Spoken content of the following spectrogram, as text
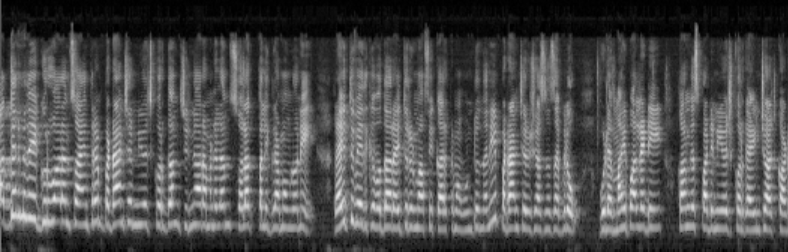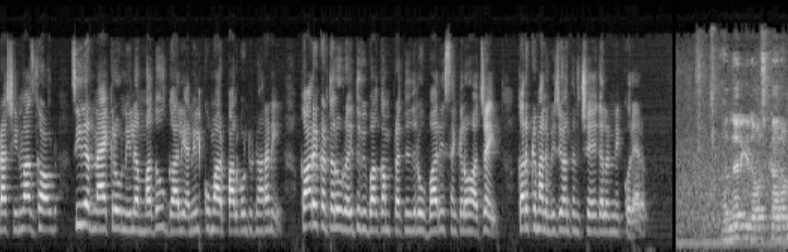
పద్దెనిమిది గురువారం సాయంత్రం పటాన్చర్ నియోజకవర్గం చిన్నార మండలం సొలక్పల్లి గ్రామంలోని రైతు వేదిక వద్ద రైతు రుణమాఫీ కార్యక్రమం ఉంటుందని పటాన్చర్ శాసనసభ్యులు గుడె మహిపాల్ రెడ్డి కాంగ్రెస్ పార్టీ నియోజకవర్గ ఇన్ఛార్జ్ కాడా శ్రీనివాస్ గౌడ్ సీనియర్ నాయకులు నీలం మధు గాలి అనిల్ కుమార్ పాల్గొంటున్నారని కార్యకర్తలు రైతు విభాగం ప్రతినిధులు భారీ సంఖ్యలో హాజరై కార్యక్రమాన్ని విజయవంతం చేయగలని కోరారు. అందరికీ నమస్కారం.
